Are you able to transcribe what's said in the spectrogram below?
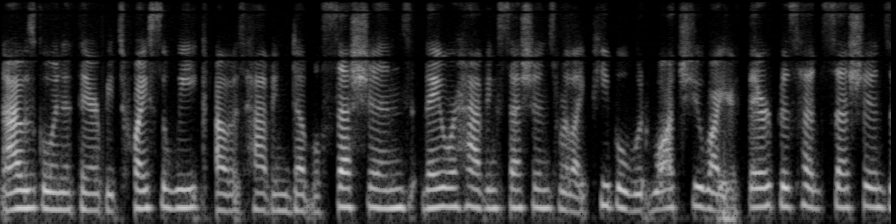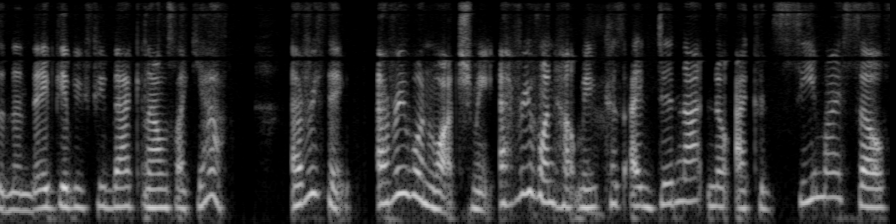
And I was going to therapy twice a week. I was having double sessions. They were having sessions where like people would watch you while your therapist had sessions, and then they'd give you feedback. And I was like, yeah, everything. Everyone watched me. Everyone helped me because I did not know I could see myself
